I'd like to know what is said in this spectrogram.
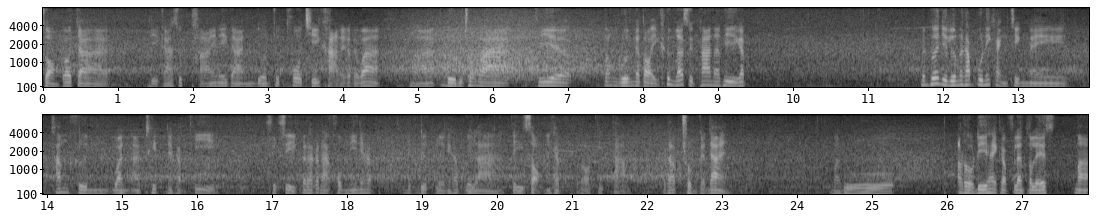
2-2 ก็จะดีกาสุดท้ายในการดวลจุดโทษชี้ขาดนะครับแต่ว่ามาดูในช่วงเวลา ที่ต้องลุ้นกันต่ออีกครึ่งละ15 นาทีครับ เพื่อนๆอย่าลืมนะครับคู่นี้แข่งจริงในค่ำคืนวันอาทิตย์นะครับที่ 14 กรกฎาคมนี้นะครับ ดึกๆเลยนะครับ เวลาตีสองนะครับรอติดตามรับชมกันได้ มาดูโรดีให้กับเฟรนโตเลสมา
